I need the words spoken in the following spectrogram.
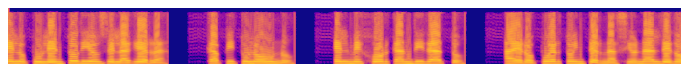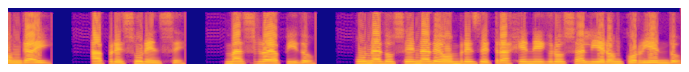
El opulento dios de la guerra. Capítulo 1. El mejor candidato. Aeropuerto Internacional de Dongay. Apresúrense. Más rápido. Una docena de hombres de traje negro salieron corriendo.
